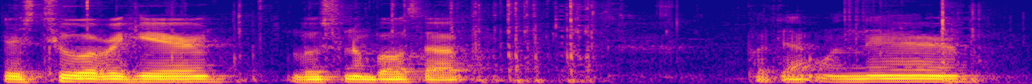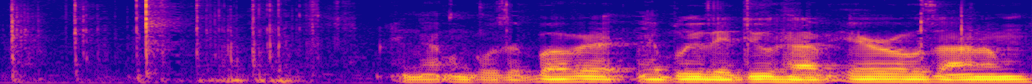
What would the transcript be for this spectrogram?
There's two over here, loosen them both up. Put that one there. And that one goes above it. I believe they do have arrows on them.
